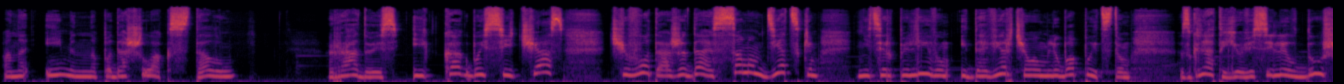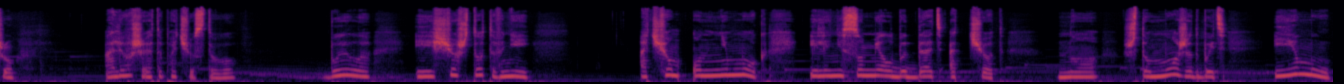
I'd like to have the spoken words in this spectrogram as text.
Она именно подошла к столу, радуясь и как бы сейчас чего-то ожидая с самым детским, нетерпеливым и доверчивым любопытством. Взгляд ее веселил душу. Алёша это почувствовал. Было и еще что-то в ней, о чем он не мог или не сумел бы дать отчет, но что, может быть, и ему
